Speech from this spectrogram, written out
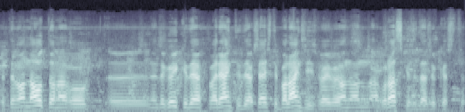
ütleme, on auto nagu öö, nende kõikide variantide jaoks hästi balansis või, või on, on nagu raske seda niisugust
